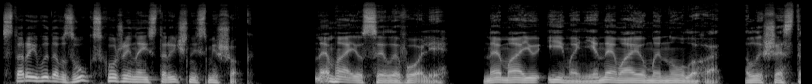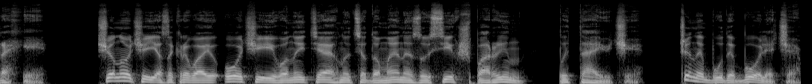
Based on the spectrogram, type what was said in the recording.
старий видав звук, схожий на історичний смішок. Не маю сили волі, не маю імені, не маю минулого, лише страхи. Щоночі я закриваю очі, і вони тягнуться до мене з усіх шпарин, питаючи, чи не буде боляче.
